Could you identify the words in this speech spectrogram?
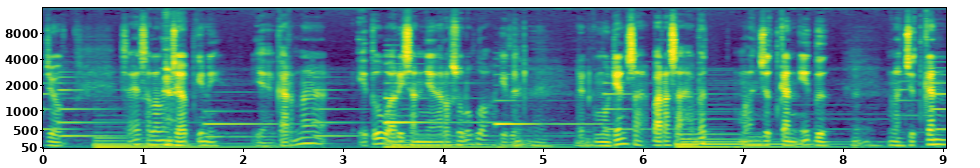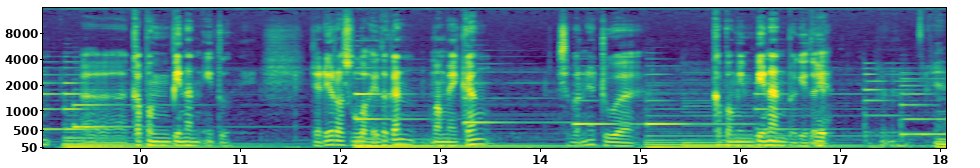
jawab saya selalu jawab gini ya karena itu warisannya Rasulullah gitu. Dan kemudian sah- para sahabat melanjutkan itu melanjutkan eh, kepemimpinan itu. Jadi Rasulullah itu kan memegang sebenarnya dua kepemimpinan begitu ya. Ya.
